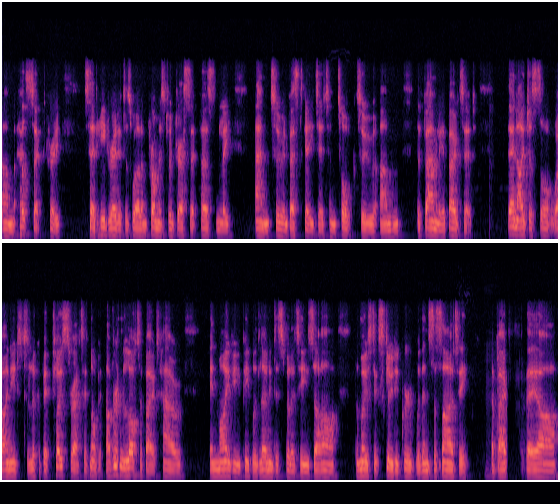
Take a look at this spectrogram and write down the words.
um, health secretary, said he'd read it as well and promised to address it personally and to investigate it and talk to um, the family about it. Then I just thought, well, I needed to look a bit closer at it. I've written a lot about how in my view, people with learning disabilities are the most excluded group within society. Mm-hmm. About they are,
